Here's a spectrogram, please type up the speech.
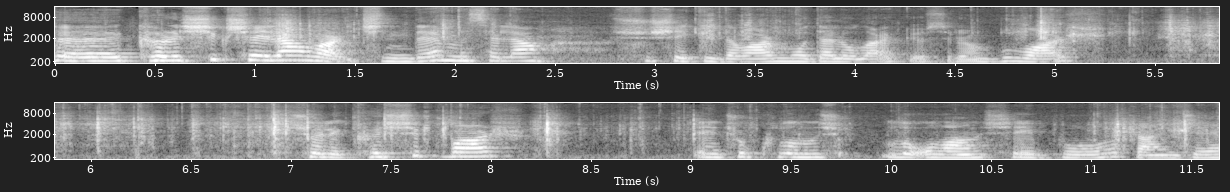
Ee, karışık şeyler var içinde. Mesela şu şekilde var model olarak gösteriyorum. Bu var. Şöyle kaşık var. En çok kullanışlı olan şey bu bence.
